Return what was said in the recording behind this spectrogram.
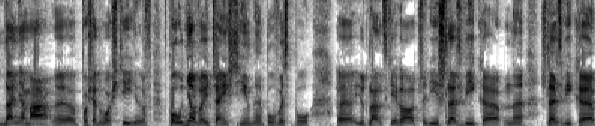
Dania ma e, posiadłości w, południowej części e, Półwyspu e, Jutlandzkiego, czyli Szlezwik, e, Szlezwik e, e,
